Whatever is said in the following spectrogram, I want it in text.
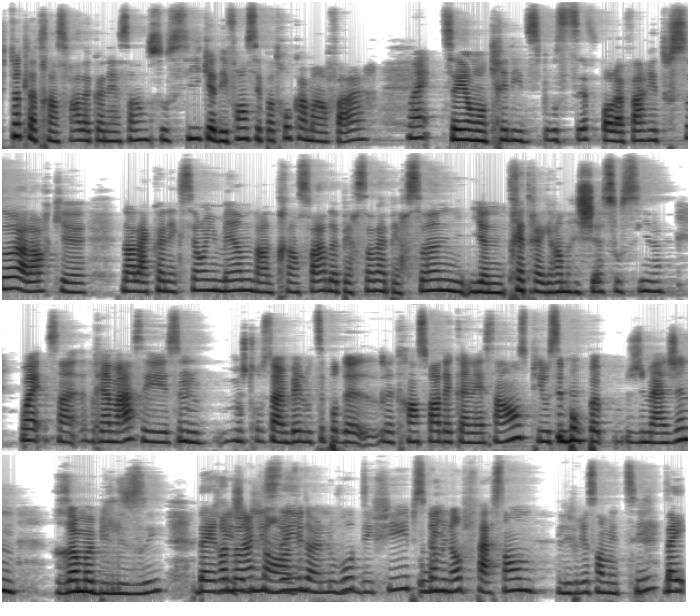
Puis tout le transfert de connaissances aussi, que des fois, on sait pas trop comment faire. Ouais. Tu sais, on crée des dispositifs pour le faire et tout ça, alors que dans la connexion humaine, dans le transfert de personne à personne, il y a une très, très grande richesse aussi. Là. Ça, vraiment, c'est, une, moi je trouve que c'est un bel outil pour de- le transfert de connaissances, puis aussi pour, Mhm. j'imagine, remobiliser Ben, les gens qui ont envie remobiliser. d'un nouveau défi, puis c'est Oui. comme une autre façon de livrer son métier. Ben,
